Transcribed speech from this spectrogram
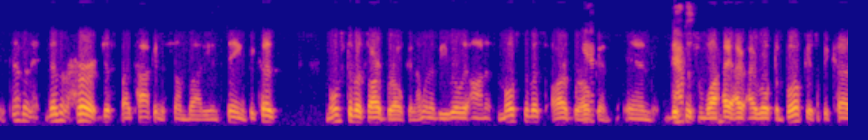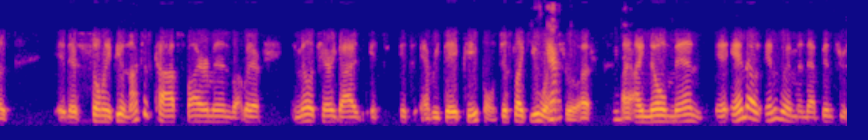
it doesn't it doesn't hurt just by talking to somebody and seeing because most of us are broken. I'm going to be really honest. Most of us are broken, yeah. and this Absolutely. is why I, I wrote the book. Is because there's so many people, not just cops, firemen, but whatever, military guys. It's it's everyday people, just like you went yep. through. Uh, I, I know men and uh, and women that have been through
